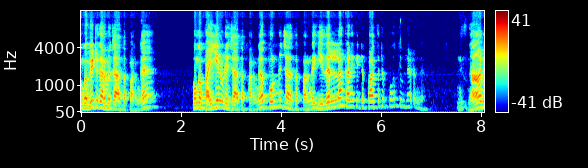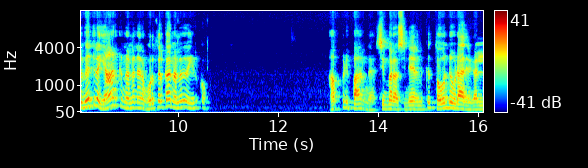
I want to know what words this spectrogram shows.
உங்கள் வீட்டுக்காரம ஜாதத்தை பாருங்கள் உங்கள் பையனுடைய ஜாதத்தை பாருங்கள் பொண்ணு ஜாதத்தை பாருங்கள் இதெல்லாம் கணக்கிட்டு பார்த்துட்டு புகுந்து விளையாடுங்க. நாலு பேர்த்தில் யாருக்கு நல்ல நேரம்? ஒருத்தருக்கா நல்ல நேரம் இருக்கும். அப்படி பாருங்க. சிம்மராசி நேர்களுக்கு துவண்டு விடாதீர்கள்.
